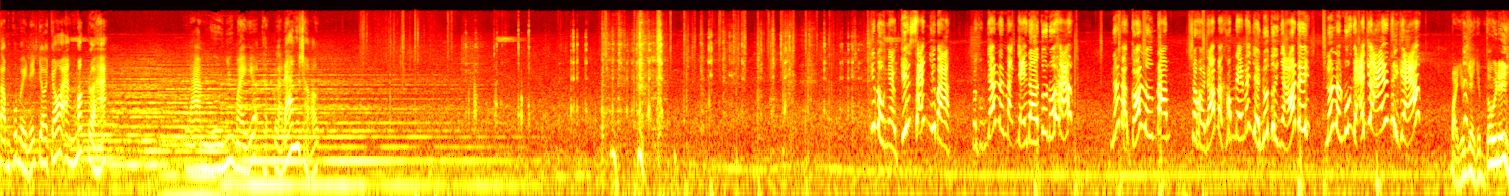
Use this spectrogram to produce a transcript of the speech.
tâm của mày để cho chó ăn mất rồi hả? Làm người như mày á thật là đáng sợ. Cái đồ nghèo kiết sáng như bà Mà cũng dám lên mặt dạy đời tôi nữa hả? Nếu mà có lương tâm Sao hồi đó mà không đem nó về nuôi từ nhỏ đi? Lớn lên muốn gả cho ai thì gả. Bà giữ về giùm tôi đi.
